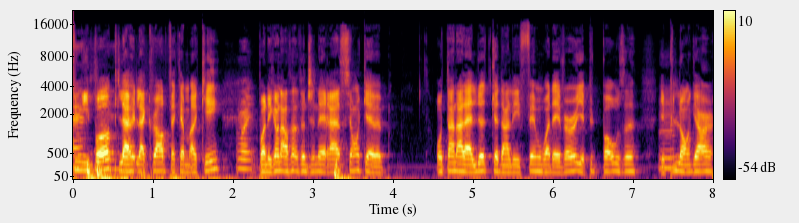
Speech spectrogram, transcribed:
finit pas, puis- la, la crowd fait comme OK. Puis on est comme dans une génération que, autant dans la lutte que dans les films, whatever, il n'y a plus de pause, là. il n'y a Mm. plus de longueur.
